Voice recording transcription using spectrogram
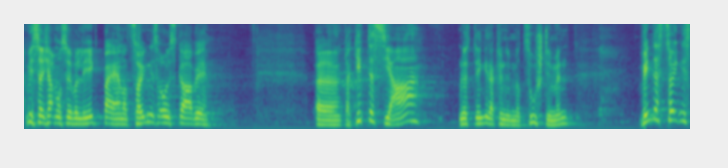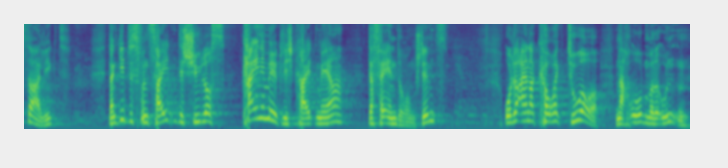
wisst ihr, ich habe mir so überlegt, bei einer Zeugnisausgabe, äh, da gibt es ja, und ich denke, da könnt ihr mir zustimmen, wenn das Zeugnis da liegt, dann gibt es von Seiten des Schülers keine Möglichkeit mehr der Veränderung, stimmt's? Oder einer Korrektur nach oben oder unten.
